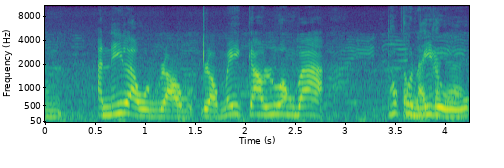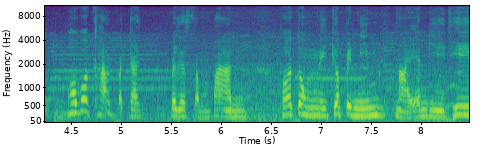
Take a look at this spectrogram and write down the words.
น อันนี้เราเราเราไม่ก้าวล่วงว่า เพราะคนไม่รู้ ตรงไหนก็ได้ เพราะว่าขาดประการประชาสัมพันธ์ เพราะตรงนี้ก็เป็นนิมิตหมายอันดีที่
